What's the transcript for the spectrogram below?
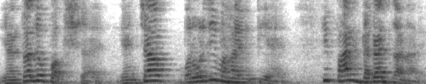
यांचा जो पक्ष आहे यांच्याबरोबर जी महायुती आहे ही फार डब्यात जाणार आहे.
